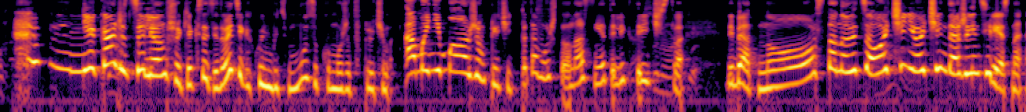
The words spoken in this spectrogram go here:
Не кажется ли он в шоке? Кстати, давайте какую-нибудь музыку, может, включим. А мы не можем включить, потому что у нас нет электричества. Ребят, но становится очень и очень даже интересно.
